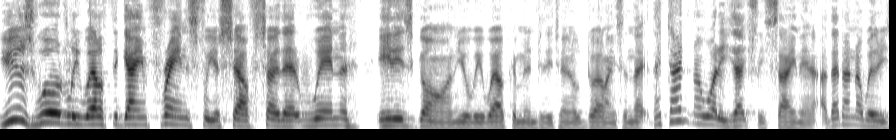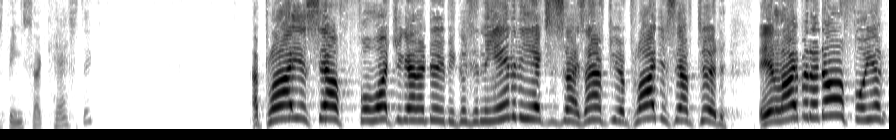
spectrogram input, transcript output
Use worldly wealth to gain friends for yourself so that when it is gone, you'll be welcomed into the eternal dwellings. And they, they don't know what he's actually saying there. They don't know whether he's being sarcastic. Apply yourself for what you're going to do because in the end of the exercise, after you applied yourself to it, it'll open a door for you.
